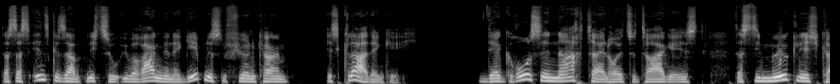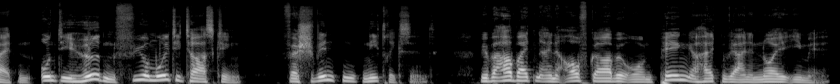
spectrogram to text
Dass das insgesamt nicht zu überragenden Ergebnissen führen kann, ist klar, denke ich. Der große Nachteil heutzutage ist, dass die Möglichkeiten und die Hürden für Multitasking verschwindend niedrig sind. Wir bearbeiten eine Aufgabe und ping erhalten wir eine neue E-Mail.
